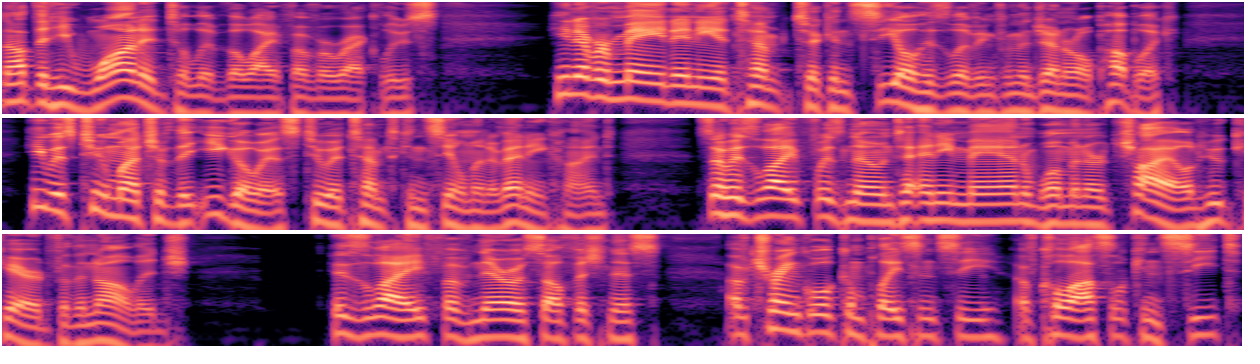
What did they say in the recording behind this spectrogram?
not that he wanted to live the life of a recluse. He never made any attempt to conceal his living from the general public. He was too much of the egoist to attempt concealment of any kind, so his life was known to any man, woman, or child who cared for the knowledge. His life of narrow selfishness, of tranquil complacency, of colossal conceit,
